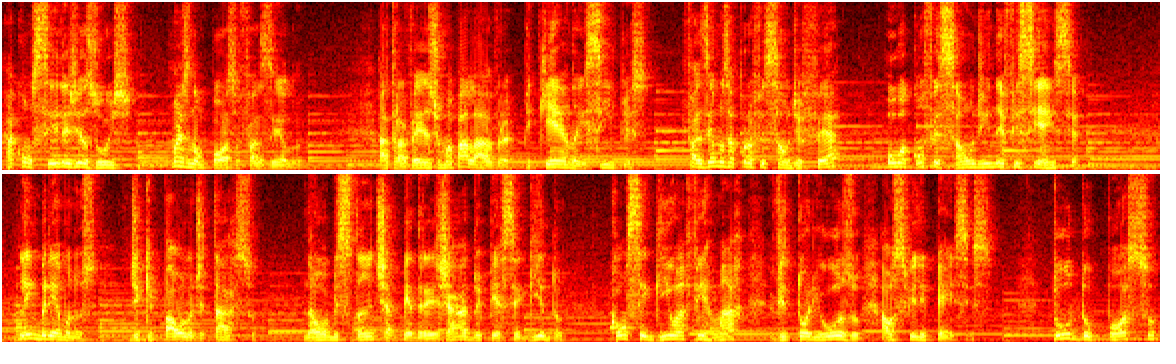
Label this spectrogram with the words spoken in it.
aconselha Jesus, mas não posso fazê-lo. Através de uma palavra pequena e simples, fazemos a profissão de fé ou a confissão de ineficiência. Lembremos-nos de que Paulo de Tarso, não obstante apedrejado e perseguido, conseguiu afirmar vitorioso aos filipenses: Tudo posso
